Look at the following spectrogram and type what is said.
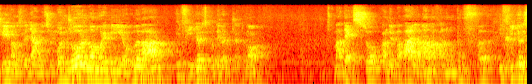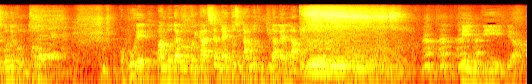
dicevano svegliandosi buongiorno amore mio, come va? Il figlio rispondeva in un certo modo. Ma adesso quando il papà e la mamma fanno un puff il figlio risponde con un oppure quando devono coricarsi a letto si danno tutti la bella che invidia!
